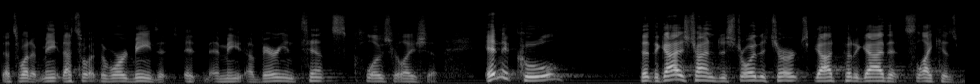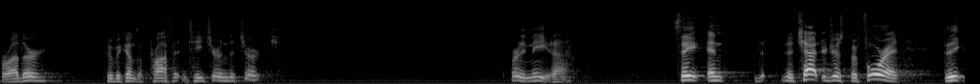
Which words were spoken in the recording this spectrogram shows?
That's what it means. That's what the word means. It, it, it means a very intense, close relationship. Isn't it cool that the guy is trying to destroy the church? God put a guy that's like his brother who becomes a prophet and teacher in the church? It's pretty neat, huh? See, and the, the chapter just before it, the,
